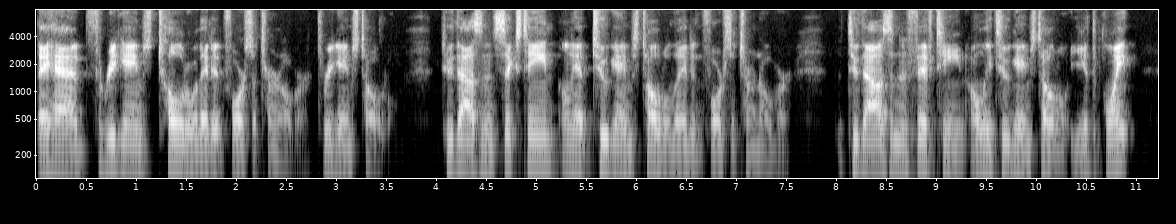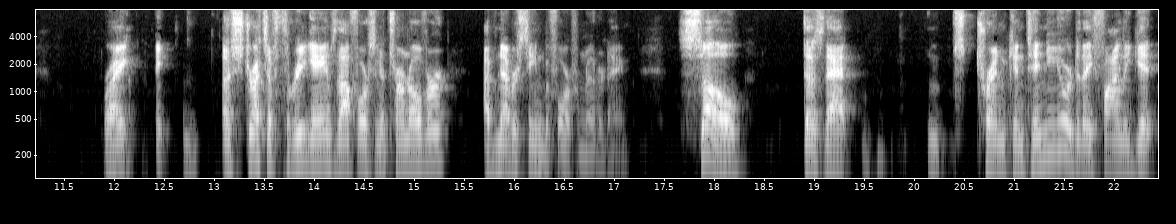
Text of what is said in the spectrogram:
they had three games total where they didn't force a turnover. Three games total. 2016, only had two games total. They didn't force a turnover. 2015, only two games total. You get the point? right? A stretch of three games without forcing a turnover, I've never seen before from Notre Dame. So, does that trend continue, or do they finally get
